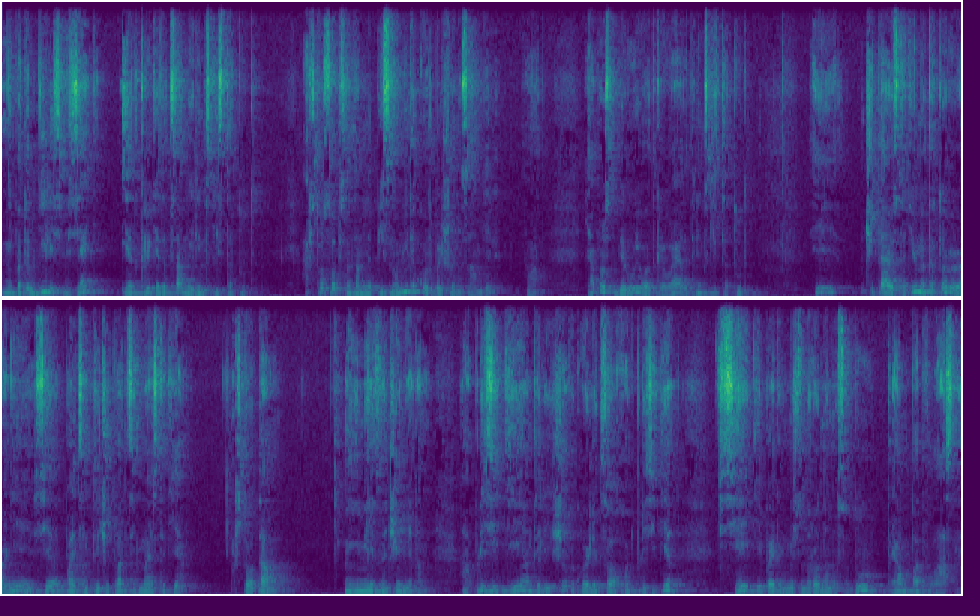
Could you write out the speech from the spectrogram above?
не потрудились взять и открыть этот самый римский статут. А что, собственно, там написано? Он не такой уж большой на самом деле. Вот. Я просто беру его, открываю этот римский статут и читаю статью, на которую они все пальцем тычут, 27 статья, что там не имеет значения там а, президент или еще какое лицо, хоть президент, все идти по этому международному суду прям подвластны.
